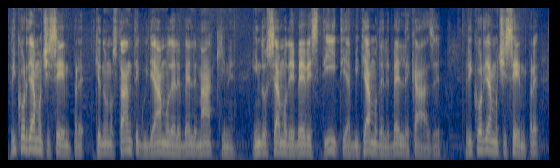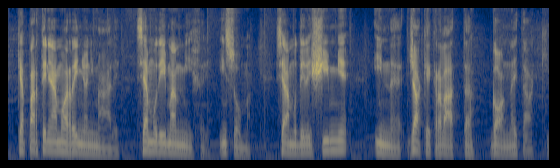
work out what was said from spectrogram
Ricordiamoci sempre che nonostante guidiamo delle belle macchine, indossiamo dei bei vestiti, abitiamo delle belle case, ricordiamoci sempre che apparteniamo al regno animale, siamo dei mammiferi, insomma, siamo delle scimmie in giacca e cravatta, gonna e tacchi.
